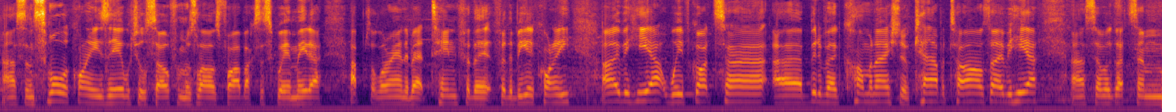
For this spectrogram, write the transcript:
Uh, some smaller quantities there which will sell from as low as five bucks a square meter up to around about 10 for the for the bigger quantity. Over here we've got uh, a bit of a combination of carpet tiles over here. Uh, so we've got some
